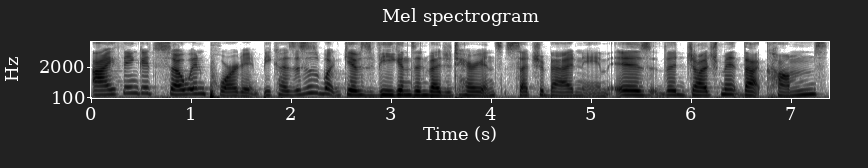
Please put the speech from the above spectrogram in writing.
I think it's so important because this is what gives vegans and vegetarians such a bad name is the judgment that comes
